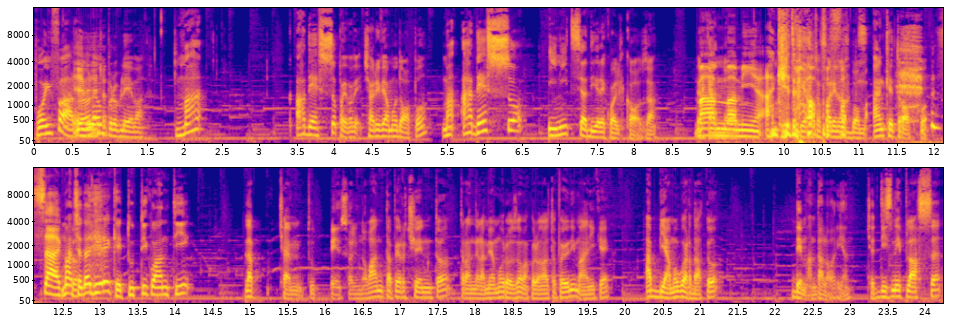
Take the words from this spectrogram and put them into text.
puoi farlo È non è vero. un problema ma adesso poi vabbè ci arriviamo dopo ma adesso inizia a dire qualcosa Mamma mia, anche troppo. tirato fuori la forse. bomba anche troppo ma c'è da dire che tutti quanti, cioè tu, penso il 90%, tranne la mia amorosa, ma quello è un altro paio di maniche, abbiamo guardato The Mandalorian. Cioè Disney Plus,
